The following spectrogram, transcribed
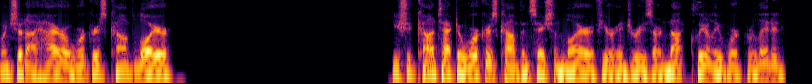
When should I hire a workers' comp lawyer? You should contact a workers' compensation lawyer if your injuries are not clearly work related,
